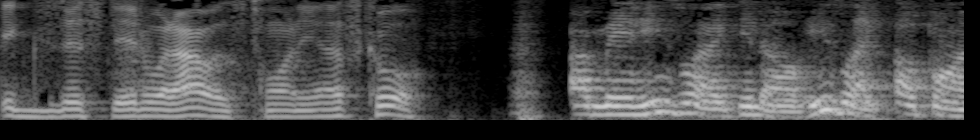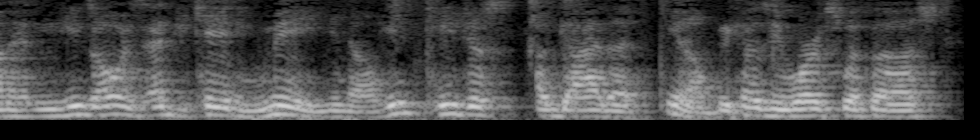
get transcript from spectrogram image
existed when I was 20. That's cool. I mean, he's like, you know, he's like up on it, and he's always educating me. You know, he he's just a guy that, you know, because he works with us,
